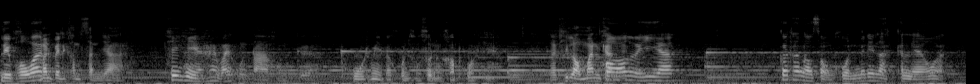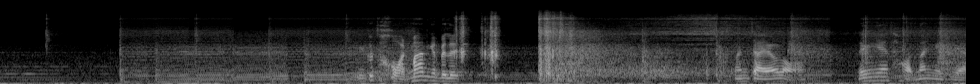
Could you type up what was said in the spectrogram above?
หรือเพราะว่ามันเป็นคำสัญญา ที่เฮียให้ไว้คุณตาของเกื้อผู้ที่มีพระคุณสูงสุดในครอบครัวเฮีย และที่เรามั่นพกันอเออเฮีย ก็ถ้าเราสองคนไม่ได้รักกันแล้วอะมันก็ถอดมั่นกันไปเลย มั่นใจแล้วเหรอเรื่องเนี้ยถอดมั่นกันเฮีย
